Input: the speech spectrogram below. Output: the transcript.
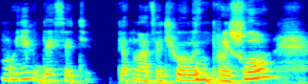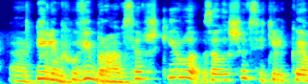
Моїх 10 15 хвилин пройшло, е, пілінг увібрався в шкіру, залишився тільки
